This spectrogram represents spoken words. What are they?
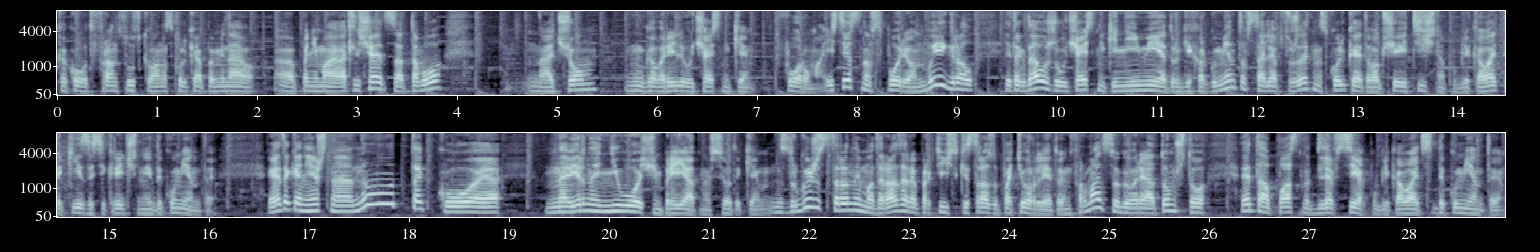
какого-то французского, насколько я поминаю, э, понимаю, отличается от того, о чем говорили участники форума. Естественно, в споре он выиграл, и тогда уже участники, не имея других аргументов, стали обсуждать, насколько это вообще этично публиковать такие засекреченные документы. Это, конечно, ну, такое. Наверное, не очень приятно все-таки. С другой же стороны, модераторы практически сразу потерли эту информацию, говоря о том, что это опасно для всех публиковать документы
